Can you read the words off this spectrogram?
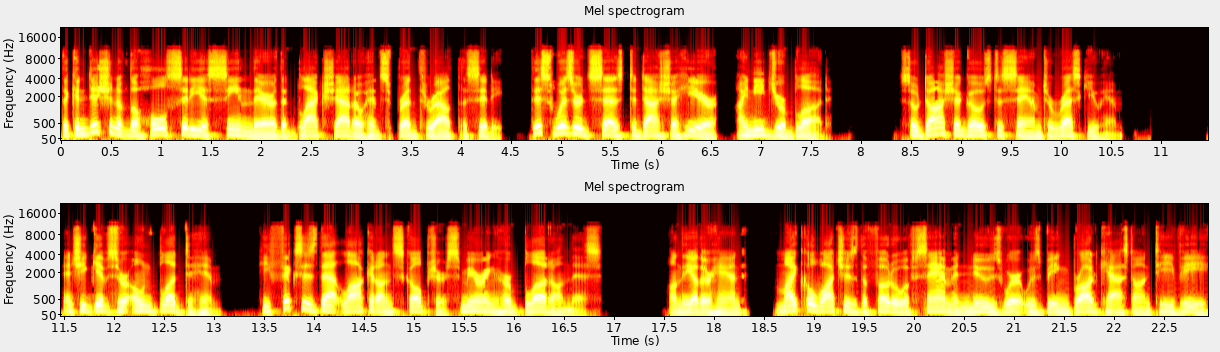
The condition of the whole city is seen there that Black Shadow had spread throughout the city. This wizard says to Dasha here, I need your blood. So Dasha goes to Sam to rescue him. And she gives her own blood to him. He fixes that locket on sculpture smearing her blood on this. On the other hand, Michael watches the photo of Sam in news where it was being broadcast on TV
